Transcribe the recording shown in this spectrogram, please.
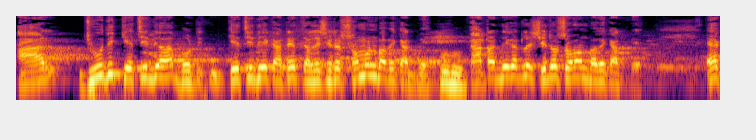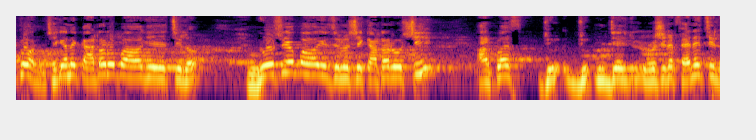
আর যদি কেচি দেওয়া বটি কেচি দিয়ে কাটে তাহলে সেটা সমানভাবে কাটবে। কাটার দিয়ে কাটলে সেটাও সমানভাবে কাটবে। এখন সেখানে কাটারও পাওয়া গিয়েছিল রশিও পাওয়া গিয়েছিল সেই কাটা রশি আর প্লাস যে রশিটা ফ্যানে ছিল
